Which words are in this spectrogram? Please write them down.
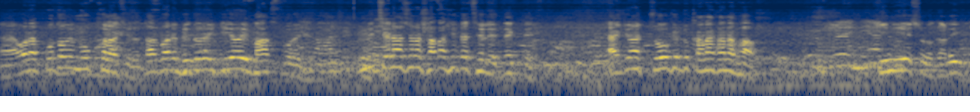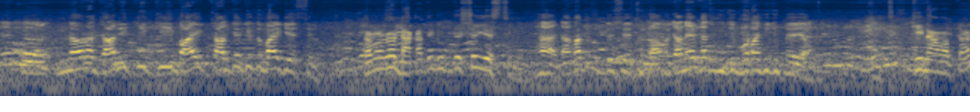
হ্যাঁ, ওরা প্রথমে মুখ খোলা ছিল তারপরে ভিতরে গিয়ে ওই মাস্ক পরেছে এমনি চেনাশোনা সাদা ছেলে দেখতে। একজনের চোখ একটু কানা কানা ভাব। কি নিয়ে এসলো গাড়ি না ওরা গাড়ি কি কি বাইক কালকে কিন্তু বাইক এসেছিল। তার মানে ওরা ডাকাতির উদ্দেশ্যেই এসেছিল? হ্যাঁ ডাকাতির উদ্দেশ্যে এসেছিল। আমার জানের কাছে কিছু গোটা কিছু পেয়ে যাবে। কি নাম আপনার?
